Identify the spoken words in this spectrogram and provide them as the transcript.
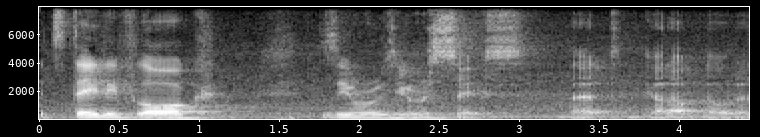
it's daily vlog 006 that got uploaded.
